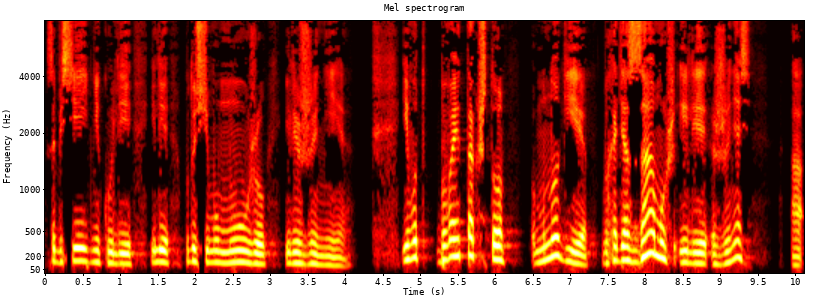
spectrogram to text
собеседнику ли, или будущему мужу, или жене. И вот бывает так, что многие, выходя замуж или женясь, а,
